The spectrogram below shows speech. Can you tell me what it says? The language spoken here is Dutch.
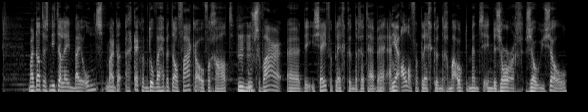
maar dat is niet alleen bij ons. Maar dat, kijk, we bedoel, we hebben het al vaker over gehad. Mm -hmm. Hoe zwaar uh, de IC-verpleegkundigen het hebben. En ja. alle verpleegkundigen, maar ook de mensen in de zorg sowieso.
